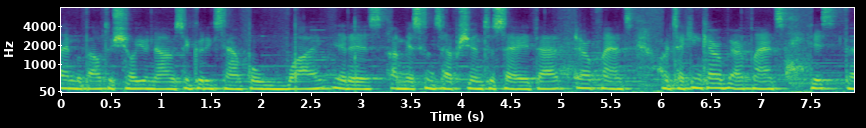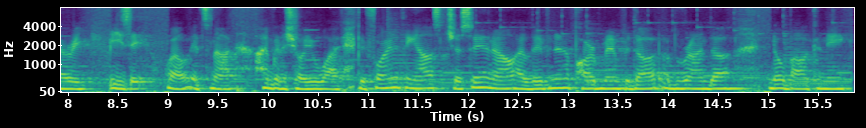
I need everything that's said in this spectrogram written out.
I'm about to show you now is a good example why it is a misconception to say that air plants or taking care of air plants is very easy. Well, it's not. I'm going to show you why. Before anything else, just so you know, I live in an apartment without a veranda, no balcony,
